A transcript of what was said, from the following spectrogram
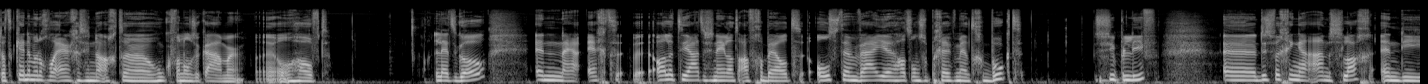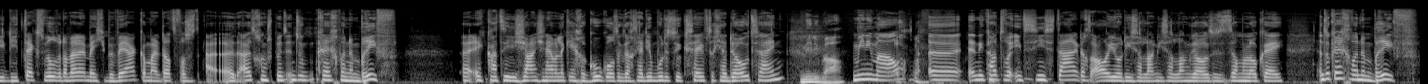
Dat kennen we nog wel ergens in de achterhoek van onze kamer, eh, hoofd. Let's go. En nou ja, echt, eh, alle theaters in Nederland afgebeld. Olst en Weijen had ons op een gegeven moment geboekt. Super lief. Eh, dus we gingen aan de slag. En die, die tekst wilden we dan wel een beetje bewerken. Maar dat was het, het uitgangspunt. En toen kregen we een brief. Eh, ik had die Jean Genet wel een keer gegoogeld. Ik dacht, ja, die moet natuurlijk 70 jaar dood zijn. Minimaal. Minimaal. Eh, en ik had wel iets zien staan. Ik dacht, oh joh, die is al lang, die is al lang dood. Dus het is allemaal oké. En toen kregen we een brief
